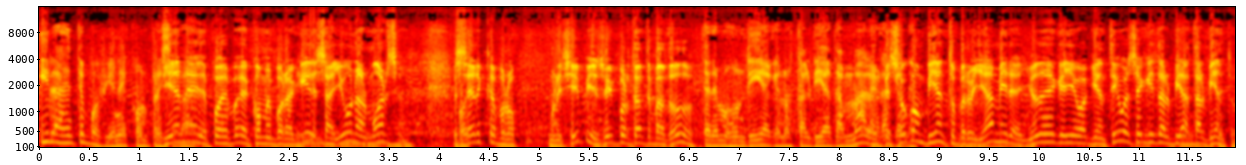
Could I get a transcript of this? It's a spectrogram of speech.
y la gente pues viene, compra viene, después eh, come por aquí, desayuna, almuerza, cerca por los municipios, eso es importante para todos. Tenemos un día que no está el día tan mal. Empezó con viento, pero ya, mire, yo desde que llevo aquí Antigua se quita el pie hasta el viento.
